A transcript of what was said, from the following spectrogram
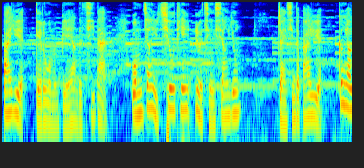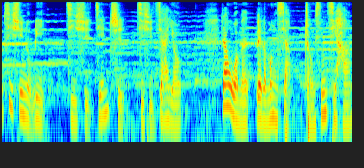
八月给了我们别样的期待，我们将与秋天热情相拥。崭新的八月，更要继续努力，继续坚持，继续加油。让我们为了梦想重新起航，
